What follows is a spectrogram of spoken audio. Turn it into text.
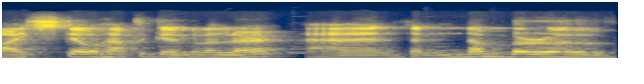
I still have the Google alert and the number of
